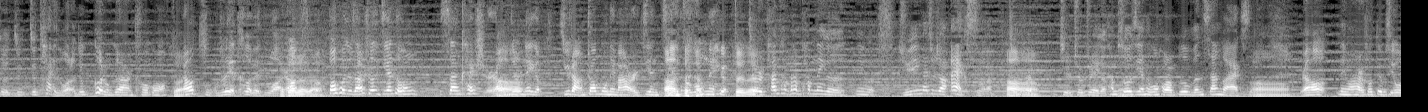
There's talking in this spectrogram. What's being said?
就就就太多了，就各种各样的特工，对然后组织也特别多，对然后对对包括就咱们说的《极限特工三》开始，然后就是啊那个局长招募内马尔进极啊限特工那个，对对，就是他们他们他们他们那个那个局应该就叫 X 嘛，就是就就是这个，他们所有纪念特工后边不都纹三个 X 吗？啊然后内马尔说对不起，我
